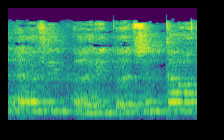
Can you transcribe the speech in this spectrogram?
Everybody but you dog.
